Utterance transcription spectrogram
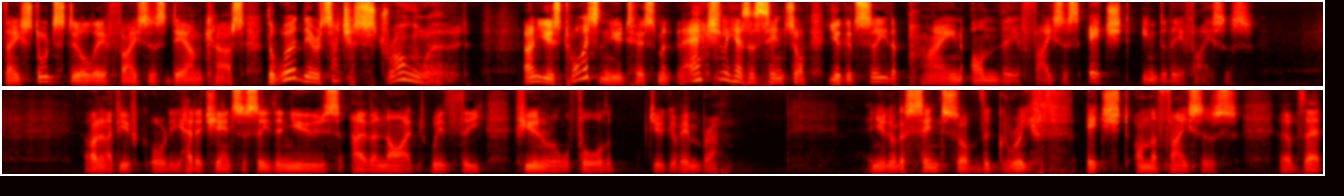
they stood still, their faces downcast. The word there is such a strong word, only used twice in the New Testament, and actually has a sense of you could see the pain on their faces, etched into their faces. I don't know if you've already had a chance to see the news overnight with the funeral for the Duke of Edinburgh. And you've got a sense of the grief etched on the faces of that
